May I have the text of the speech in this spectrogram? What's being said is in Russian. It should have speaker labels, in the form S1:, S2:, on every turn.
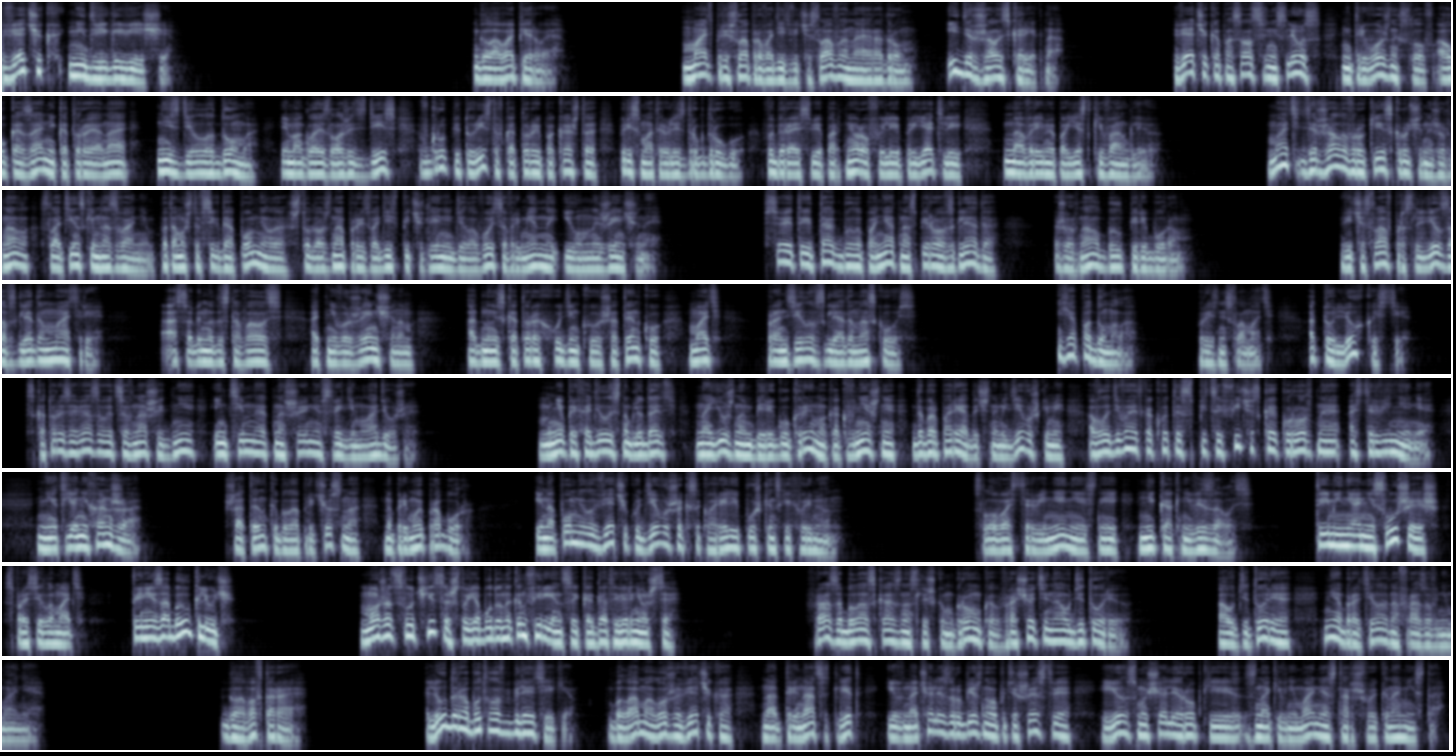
S1: Вячик, не двигай вещи. Глава первая. Мать пришла проводить Вячеслава на аэродром и держалась корректно. Вячик опасался не слез, не тревожных слов, а указаний, которые она не сделала дома и могла изложить здесь, в группе туристов, которые пока что присматривались друг к другу, выбирая себе партнеров или приятелей на время поездки в Англию. Мать держала в руке скрученный журнал с латинским названием, потому что всегда помнила, что должна производить впечатление деловой, современной и умной женщины. Все это и так было понятно с первого взгляда. Журнал был перебором. Вячеслав проследил за взглядом матери. Особенно доставалось от него женщинам, одну из которых худенькую шатенку мать пронзила взглядом насквозь. «Я подумала», — произнесла мать о той легкости, с которой завязываются в наши дни интимные отношения среди молодежи. Мне приходилось наблюдать на южном берегу Крыма, как внешне добропорядочными девушками овладевает какое-то специфическое курортное остервенение. Нет, я не ханжа. Шатенка была причесана на прямой пробор и напомнила Вячику девушек с акварелей пушкинских времен. Слово «остервенение» с ней никак не вязалось. «Ты меня не слушаешь?» — спросила мать. «Ты не забыл ключ?» «Может случиться, что я буду на конференции, когда ты вернешься. Фраза была сказана слишком громко в расчете на аудиторию. Аудитория не обратила на фразу внимания. Глава вторая. Люда работала в библиотеке была моложе Вячика на 13 лет, и в начале зарубежного путешествия ее смущали робкие знаки внимания старшего экономиста.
